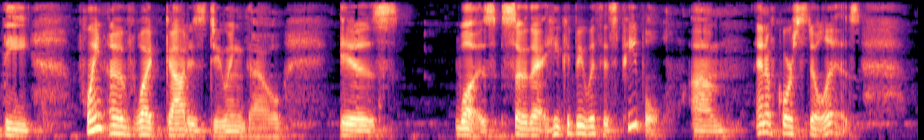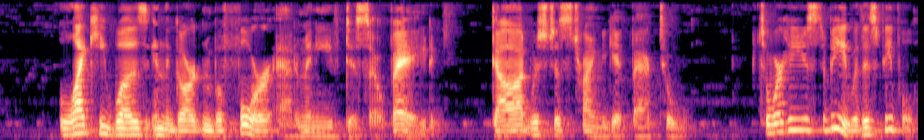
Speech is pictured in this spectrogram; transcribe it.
The point of what God is doing, though, is was so that he could be with his people, um, and of course still is, like he was in the garden before Adam and Eve disobeyed. God was just trying to get back to to where he used to be with his people.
